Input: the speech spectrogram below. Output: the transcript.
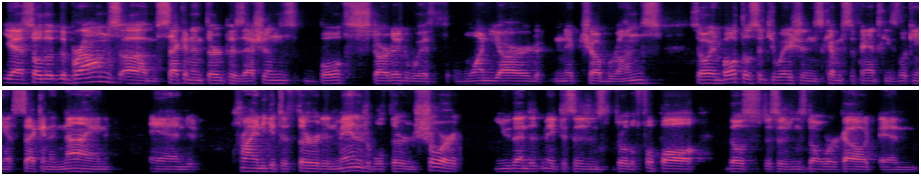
Yeah, so the, the Browns' um, second and third possessions both started with one yard Nick Chubb runs. So in both those situations, Kevin Stefanski is looking at second and nine, and trying to get to third and manageable third and short, you then make decisions to throw the football. Those decisions don't work out, and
